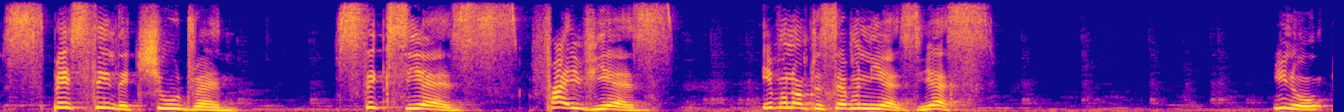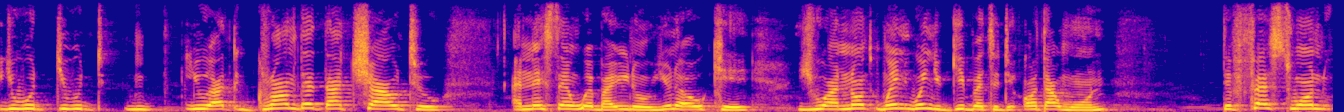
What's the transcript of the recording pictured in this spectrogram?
spacing the children six years five years even up to seven years yes. You know you would you would you had grounded that child to an extent whereby you know you know okay you are not when when you give birth to the other one the first one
